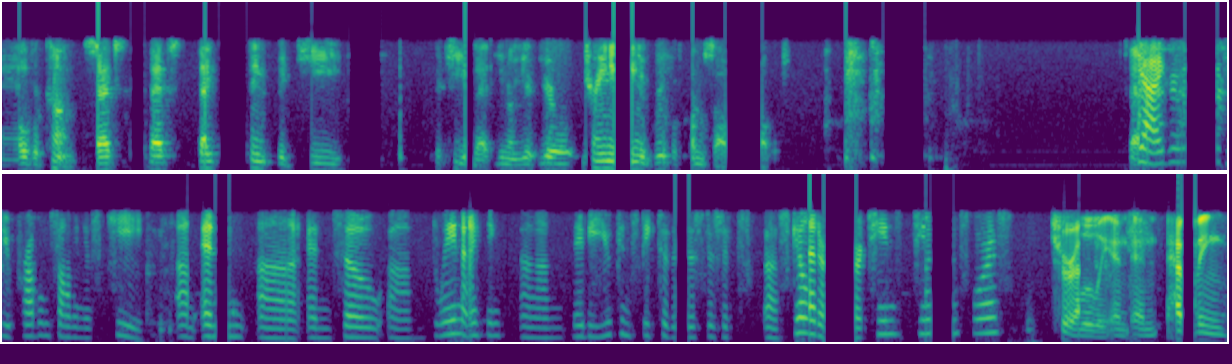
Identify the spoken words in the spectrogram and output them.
and overcome? So that's that's I think the key the key that you know you're, you're training a group of problem solvers. Yeah, I agree with you. Problem solving is key. Um, and uh, and so, um, Dwayne, I think um, maybe you can speak to the specific uh, skill set or, or team teams for us. Sure, absolutely. And and having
